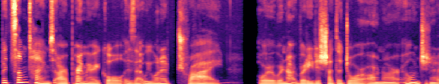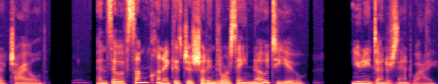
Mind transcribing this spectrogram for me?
But sometimes our primary goal is that we want to try or we're not ready to shut the door on our own genetic child. And so if some clinic is just shutting the door saying no to you, you need to understand why.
